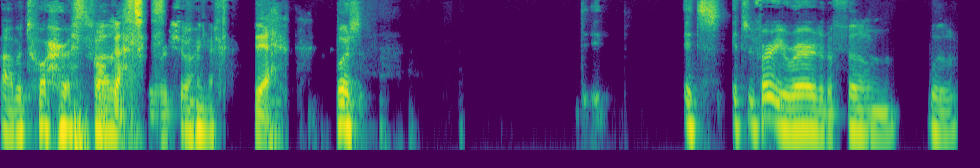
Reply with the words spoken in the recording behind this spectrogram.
abattoir as well. Oh. They were showing it. Yeah, but it, it's it's very rare that a film will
